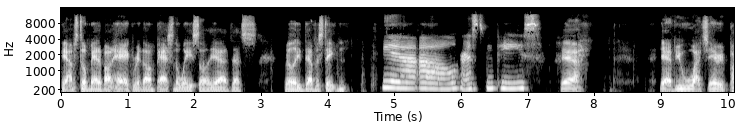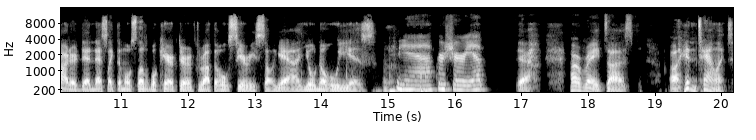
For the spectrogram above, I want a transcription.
yeah. I'm still mad about Hagrid um passing away. So yeah, that's really devastating. Yeah. Oh, rest in peace. Yeah. Yeah, if you watch Harry Potter, then that's like the most lovable character throughout the whole series. So yeah, you'll know who he is. Yeah, for sure. Yep. Yeah. All right. Uh, uh hidden talent.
